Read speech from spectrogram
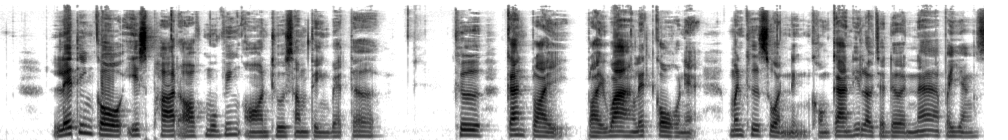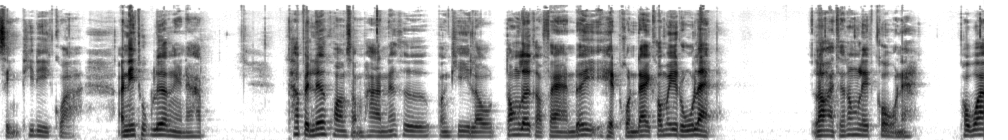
10 letting go is part of moving on to something better คือการปล่อยปล่อยวาง let go เนี่ยมันคือส่วนหนึ่งของการที่เราจะเดินหน้าไปยังสิ่งที่ดีกว่า อันนี้ทุกเรื่องเลยนะครับ ถ้าเป็นเรื่องความสัมพันธ์ก็คือบางทีเราต้องเลิกกับแฟนด้วยเหตุผลใดก็ไม่รู้แหละ เราอาจจะต้อง let go นะ เพราะว่า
